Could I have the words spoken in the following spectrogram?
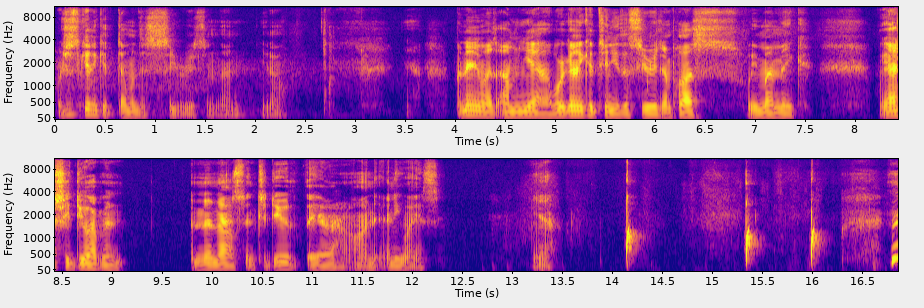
We're just gonna get done with this series and then, you know. Yeah. But anyways, um, yeah, we're gonna continue the series, and plus, we might make, we actually do have an, an announcement to do there on, anyways. Yeah.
